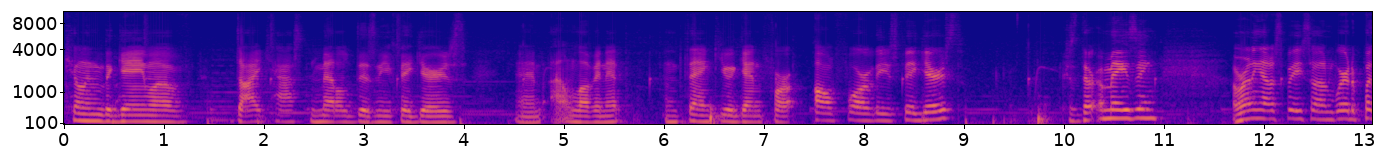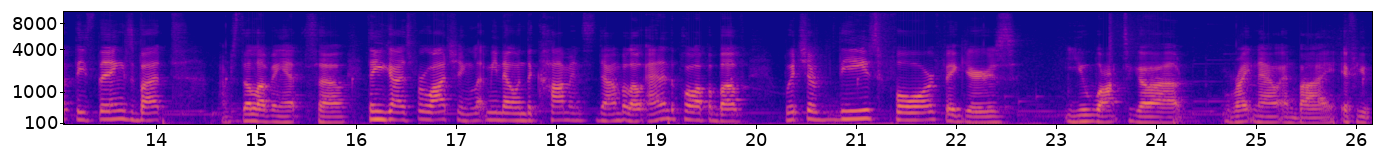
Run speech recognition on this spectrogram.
killing the game of die-cast metal Disney figures and I'm loving it. And thank you again for all four of these figures because they're amazing. I'm running out of space on where to put these things, but I'm still loving it. So thank you guys for watching. Let me know in the comments down below and in the poll up above which of these four figures you want to go out right now and buy if you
